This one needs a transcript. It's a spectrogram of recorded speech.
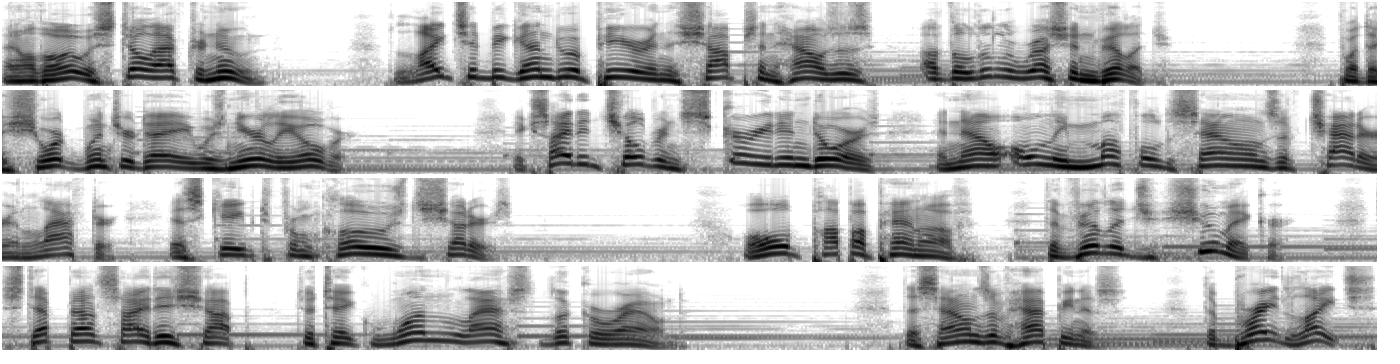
and although it was still afternoon, lights had begun to appear in the shops and houses of the little Russian village. For the short winter day was nearly over. Excited children scurried indoors, and now only muffled sounds of chatter and laughter escaped from closed shutters. Old Papa Panov, the village shoemaker, stepped outside his shop to take one last look around. The sounds of happiness, the bright lights,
